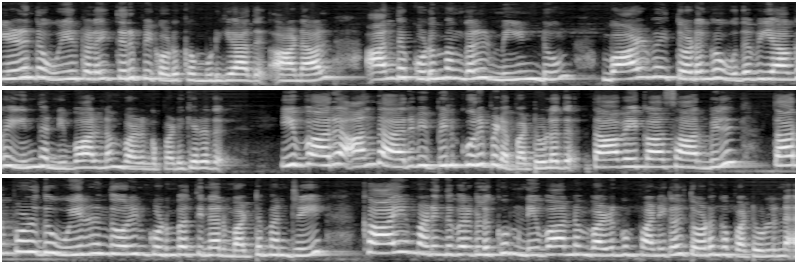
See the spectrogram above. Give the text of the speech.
இழந்த உயிர்களை திருப்பிக் கொடுக்க முடியாது. ஆனால் அந்த குடும்பங்கள் மீண்டும் வாழ்வை தொடங்க உதவியாக இந்த நிவாரணம் வழங்கப்படுகிறது. இவ்வாறு அந்த அறிவிப்பில் குறிப்பிடப்பட்டுள்ளது. தாவேகா சார்பில் தற்பொழுது உயிரிழந்தோரின் குடும்பத்தினர் மட்டுமன்றி காயமடைந்தவர்களுக்கும் நிவாரணம் வழங்கும் பணிகள் தொடங்கப்பட்டுள்ளன.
